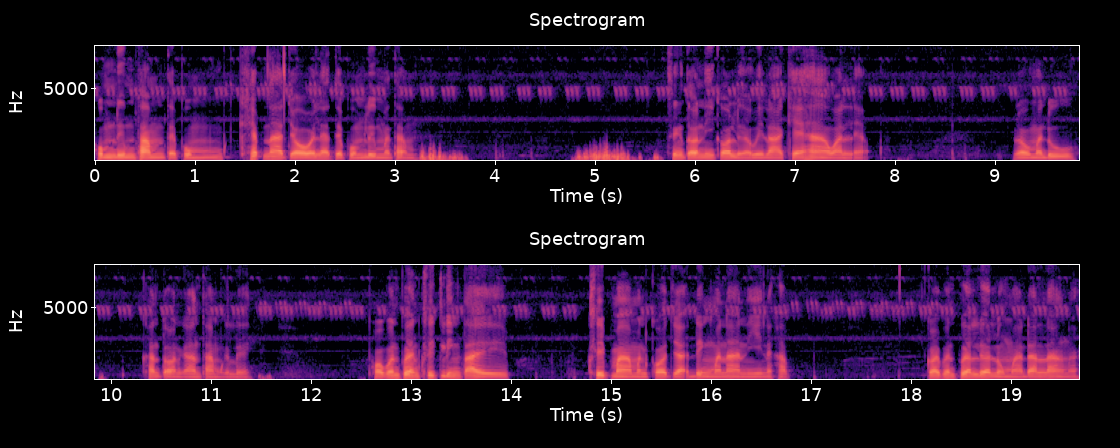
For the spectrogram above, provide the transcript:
ผมลืมทำแต่ผมแคปหน้าจอไว้แล้ว แต่ผมลืมมาทำ ซึ่งตอนนี้ก็เหลือเวลาแค่ 5 วันแล้ว เรามาดูขั้นตอนการทำกันเลย พอเพื่อนๆคลิกลิงก์ใต้คลิปมามันก็จะเด้งมาหน้านี้นะครับ ก็ให้เพื่อนๆเลื่อนลงมาด้านล่างนะ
